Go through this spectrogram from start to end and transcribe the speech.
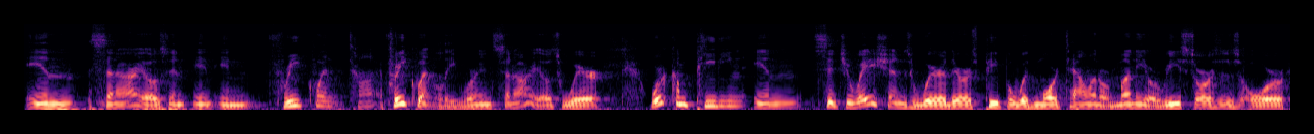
in scenarios in, in, in frequent time frequently we're in scenarios where we're competing in situations where there's people with more talent or money or resources or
